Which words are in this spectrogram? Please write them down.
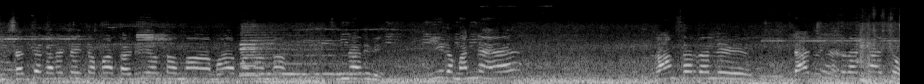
ಈಗ ಸದ್ಯ ಗಲಾಟೆ ಐತಪ್ಪ, ತಡ್ರಿ ಅಂತ ಮಹಾಪದ ಅಂತ ಸುಮ್ಮನಾದಿವಿ ಈಗ ಮೊನ್ನೆ ರಾಮ್ಸರ್ದಲ್ಲಿ ಟ್ಯಾಕ್ಸಿ ಉದ್ಘಾಟನೆ ಆಯಿತು.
